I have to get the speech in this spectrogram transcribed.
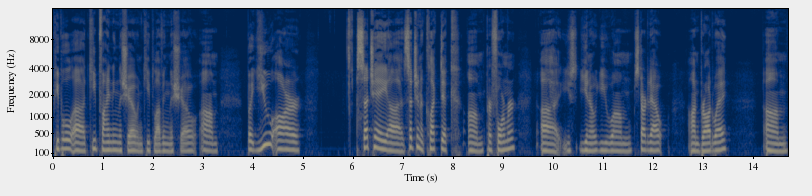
people uh keep finding the show and keep loving the show. Um but you are such a uh such an eclectic um performer. Uh you you know you um started out on Broadway um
